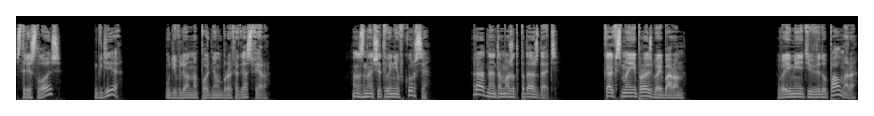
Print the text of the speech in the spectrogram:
«Стряслось? Где?» — удивленно поднял бровь Агасфер. «Значит, вы не в курсе? Радно это может подождать. Как с моей просьбой, барон?» «Вы имеете в виду Палмера?»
